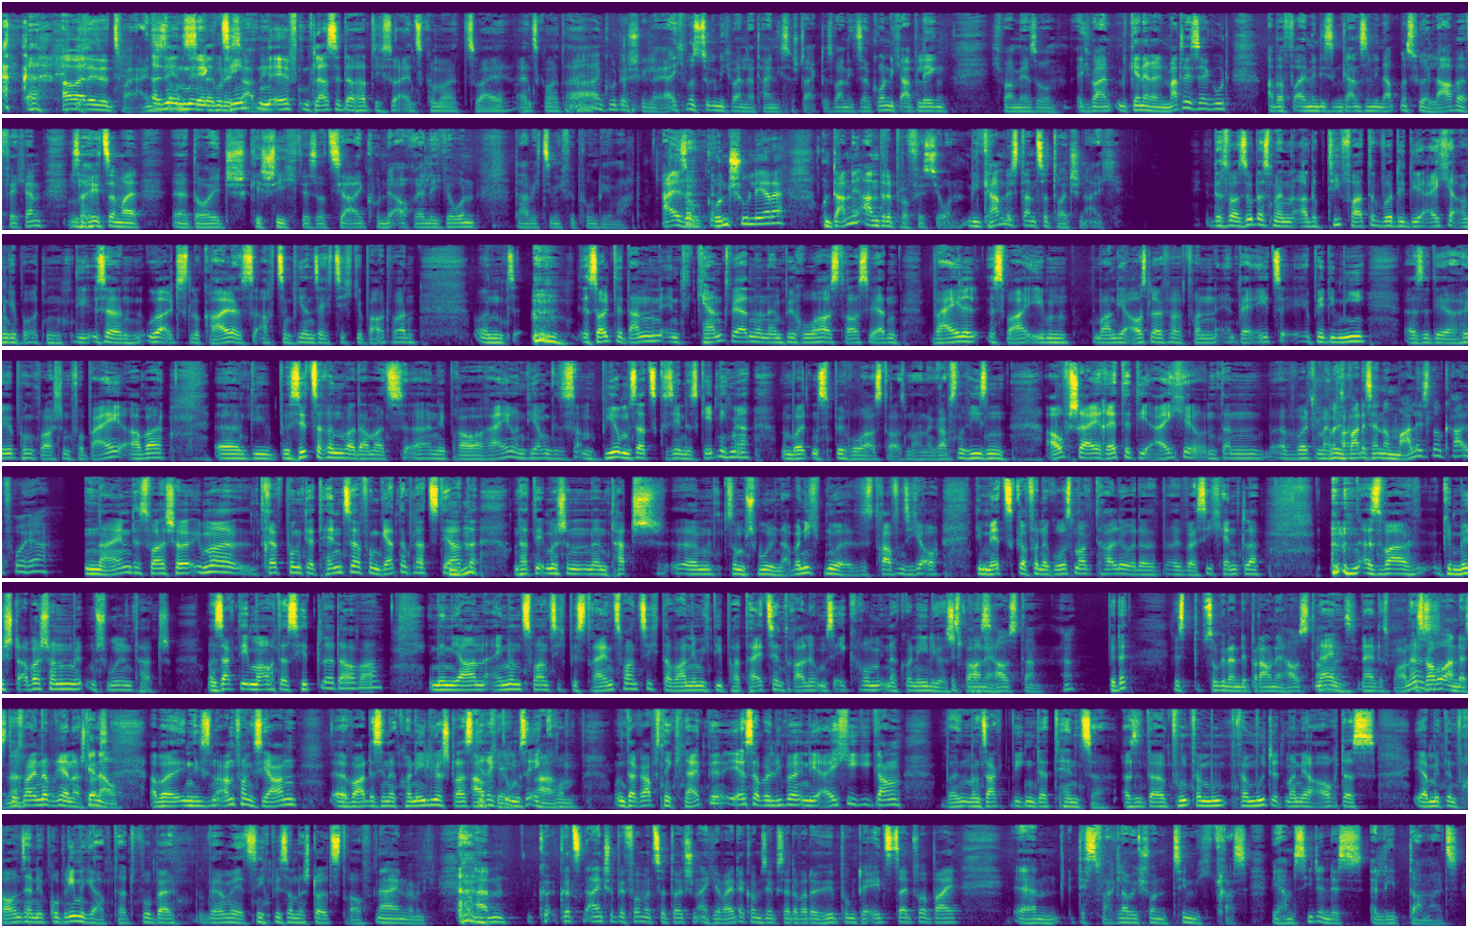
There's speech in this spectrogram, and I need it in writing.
aber das ist 2-1 Also ist in, ein in sehr der gutes 10., Abi. 11. Klasse, da hatte ich so 1,2, 1,3. Ja, ein guter Schüler. Ja, ich muss zugeben, ich war in Latein nicht so stark. Das war nicht so grundig ablegen. Ich war mehr so, ich war mit generell in Mathe sehr gut, aber vor allem in diesen ganzen, wie nennt man es früher, Laberfächern, sage ich jetzt einmal, äh, Deutsch, Geschichte, Sozialkunde, auch Religion, da habe ich ziemlich viele Punkte gemacht. Also Grundschullehrer und dann eine andere Profession. Wie kam es dann zur Deutschen Eiche? Das war so, dass mein Adoptivvater wurde die Eiche angeboten. Die ist ja ein uraltes Lokal, ist 1864 gebaut worden. Und es sollte dann entkernt werden und ein Bürohaus draus werden, weil es war eben, waren die Ausläufer von der AIDS-Epidemie. Also der Höhepunkt war schon vorbei, aber äh, die Besitzerin war damals äh, eine Brauerei und die haben das am Bierumsatz gesehen, das geht nicht mehr und wollten das Bürohaus draus machen. Dann gab es einen riesen Aufschrei, rettet die Eiche und dann äh, wollte mein Aber das war das ein normales Lokal vorher? Nein, das war schon immer Treffpunkt der Tänzer vom Gärtnerplatztheater und hatte immer schon einen Touch ähm, zum Schwulen. Aber nicht nur. Das trafen sich ja auch die Metzger von der Großmarkthalle oder äh, weiß ich, Händler. Also es war gemischt, aber schon mit einem schwulen Touch. Man sagte immer auch, dass Hitler da war in den Jahren 21 bis 23. Da war nämlich die Parteizentrale ums Eck rum in der Das Corneliusstraße. braune Haus dann. Ne? Bitte? Das sogenannte braune Haus Nein, damals. nein, das war nicht. Das war woanders, ne? Das war in der Brienner Straße. Genau. Aber in diesen Anfangsjahren äh, war das in der Corneliusstraße direkt okay. ums Eck Ah. rum. Und da gab es eine Kneipe. Er ist aber lieber in die Eiche gegangen, weil man sagt wegen der Tänzer. Also da vermutet man ja auch, dass er mit den Frauen seine Probleme gehabt hat. Wobei, da wären wir jetzt nicht besonders stolz drauf. Nein, wenn wir nicht. ähm, ku- kurzen Einschub, bevor wir zur Deutschen Eiche weiterkommen. Sie haben gesagt, da war der Höhepunkt der AIDS-Zeit vorbei. Ähm, das war, glaube ich, schon ziemlich krass. Wie haben Sie denn das erlebt damals?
